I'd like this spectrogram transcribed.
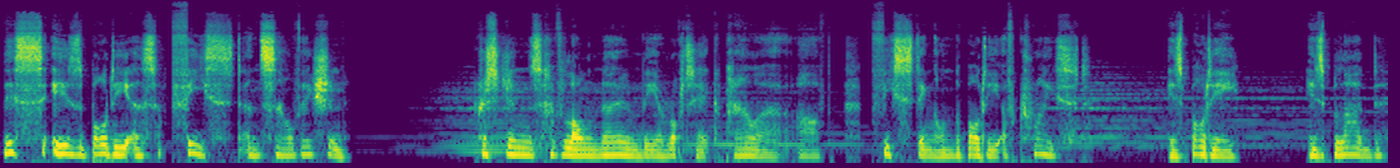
This is body as feast and salvation. Christians have long known the erotic power of feasting on the body of Christ, his body, his blood,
